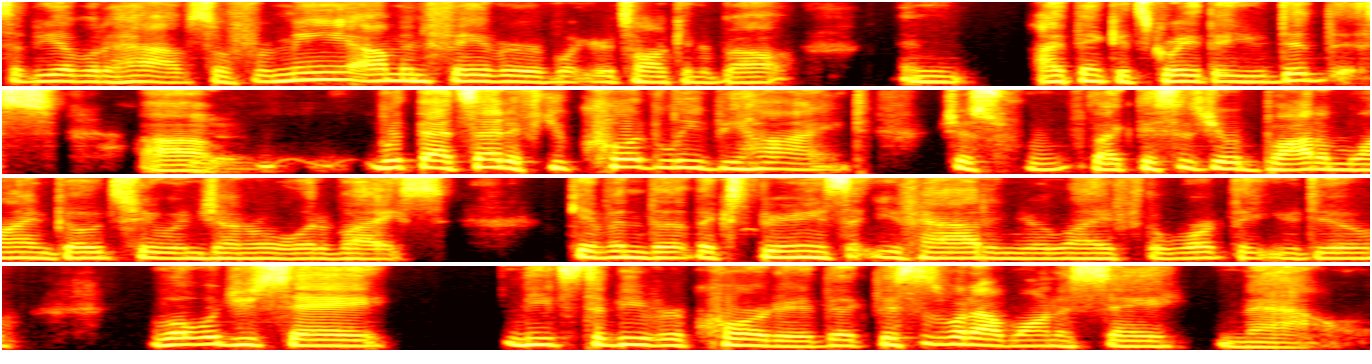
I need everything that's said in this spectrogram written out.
to be able to have. So for me, I'm in favor of what you're talking about. And I think it's great that you did this. Uh, yeah. With that said, if you could leave behind just like this is your bottom line go to in general advice, given the, the experience that you've had in your life, the work that you do, what would you say needs to be recorded? That this is what I want to say now.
